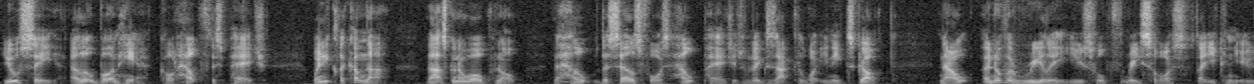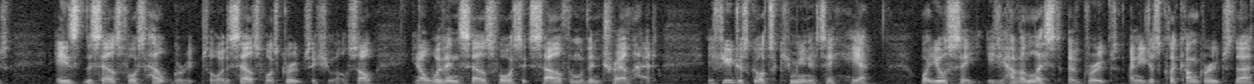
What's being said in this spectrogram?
you'll see a little button here called help for this page. When you click on that, that's going to open up the help the Salesforce help pages with exactly what you need to go. Now, another really useful resource that you can use is the Salesforce help groups or the Salesforce groups, if you will. So, you know, within Salesforce itself and within Trailhead, if you just go to community here, what you'll see is you have a list of groups and you just click on groups there.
